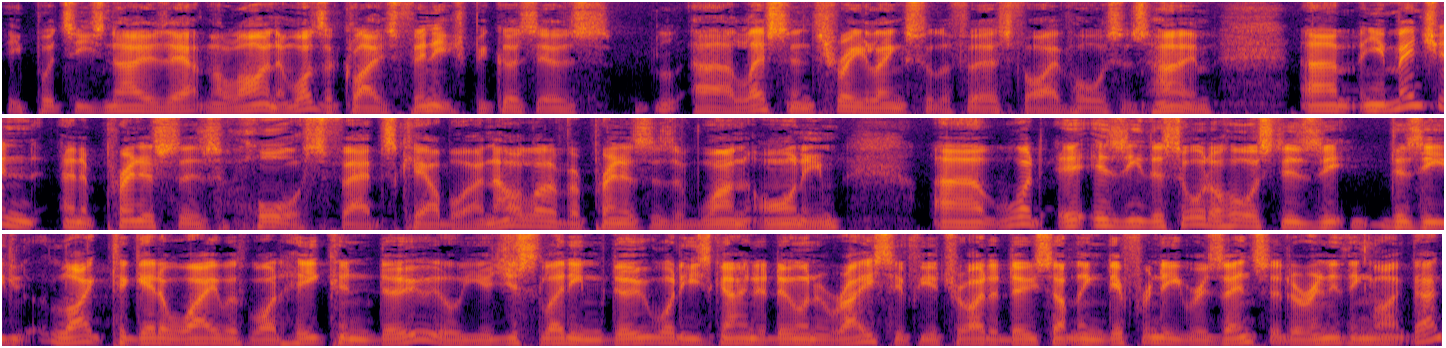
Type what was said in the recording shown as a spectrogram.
he puts his nose out in the line. It was a close finish because there was uh, less than three lengths for the first five horses home. Um, you mentioned an apprentice's horse, Fab's Cowboy. I know a lot of apprentices have won on him. Uh, what is he the sort of horse? Does he does he like to get away with what he can do, or you just let him do what he's going to do in a race? If you try to do something different, he resents it, or anything like that.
